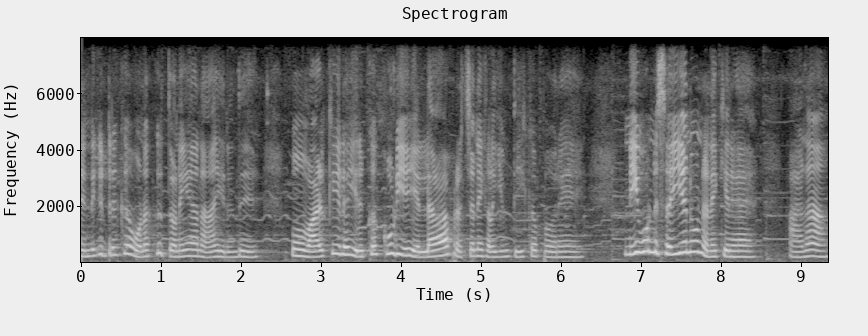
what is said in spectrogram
நின்றுகிட்டு இருக்க உனக்கு துணையா நான் இருந்து உன் வாழ்க்கையில இருக்கக்கூடிய எல்லா பிரச்சனைகளையும் தீர்க்க போறேன். நீ ஒன்று செய்யணும்னு நினைக்கிற. ஆனா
